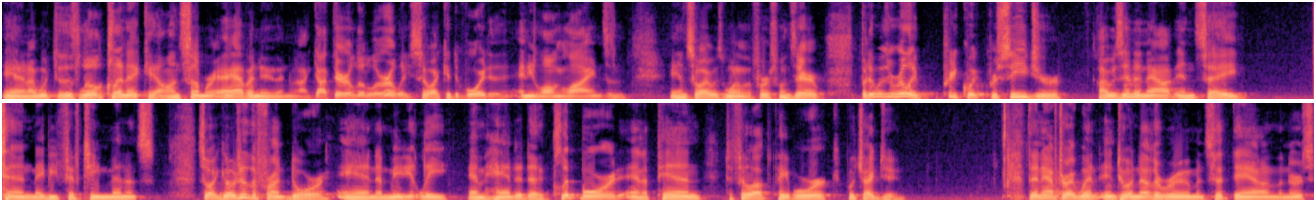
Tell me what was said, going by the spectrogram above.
And I went to this little clinic on Summer Avenue, and I got there a little early so I could avoid any long lines. And, and so I was one of the first ones there. But it was a really pretty quick procedure. I was in and out in, say, 10, maybe 15 minutes. So I go to the front door and immediately am handed a clipboard and a pen to fill out the paperwork, which I do. Then after I went into another room and sit down, the nurse,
